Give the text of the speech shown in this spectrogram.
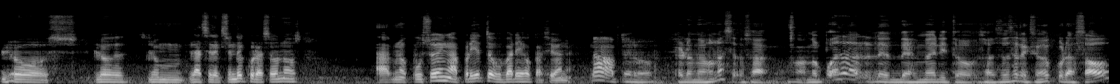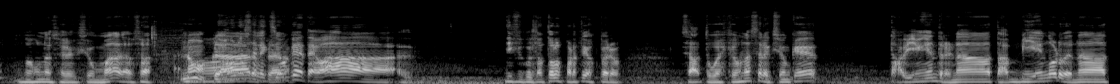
los, los- lo- la selección de Curazao nos ah, nos puso en aprieto varias ocasiones. No, pero Pero no es una. O sea, no, no puedes darle desmérito. O sea, esa selección de Curazao no es una selección mala. O sea, No, No, claro. es una selección claro. que te va a dificultar todos los partidos, pero. O sea, tú ves que es una selección que está bien entrenada, está bien ordenada,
